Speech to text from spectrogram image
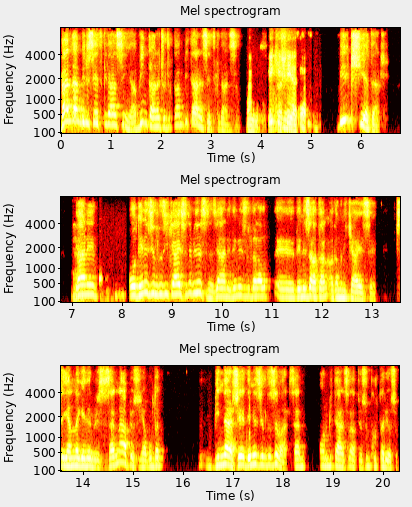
Benden birisi etkilensin ya. Bin tane çocuktan bir tanesi etkilensin. Tabii. Bir kişi Yani- yeter. Bir kişi yeter. Evet. Yani o Deniz Yıldız hikayesini bilirsiniz. Yani Deniz Yıldız'ı alıp e, denize atan adamın hikayesi. İşte yanına gelir birisi. Sen ne yapıyorsun ya? Burada binlerce Deniz Yıldızı var. Sen onu bir tanesini atıyorsun, kurtarıyorsun.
